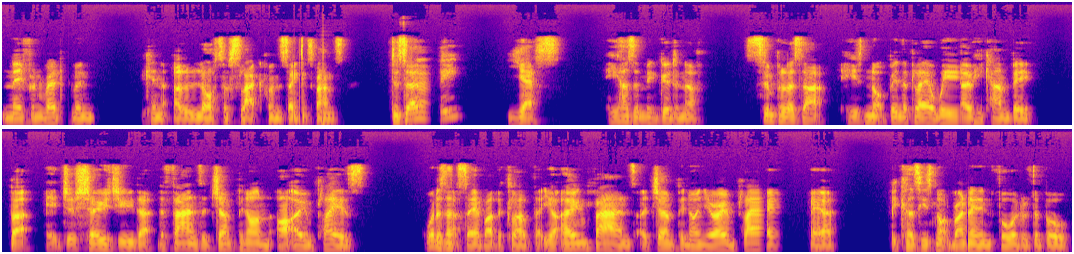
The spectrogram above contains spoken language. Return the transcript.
Nathan Redmond taking a lot of slack from the Saints fans. Deservedly, yes, he hasn't been good enough. Simple as that. He's not been the player we know he can be. But it just shows you that the fans are jumping on our own players. What does that say about the club? That your own fans are jumping on your own player because he's not running forward with the ball,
